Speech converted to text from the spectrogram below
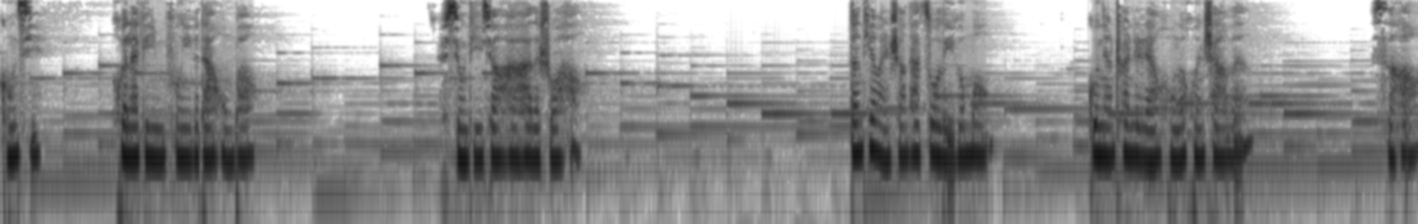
恭喜，回来给你们封一个大红包。”兄弟笑哈哈的说：“好。”当天晚上，他做了一个梦，姑娘穿着染红的婚纱问：“四号，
